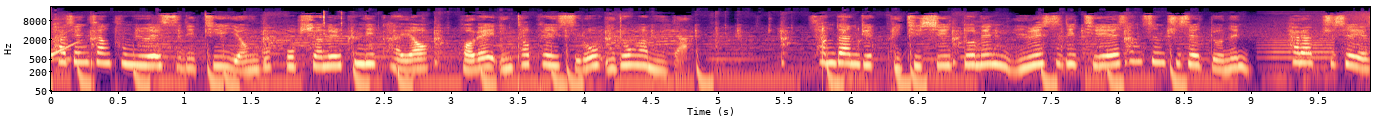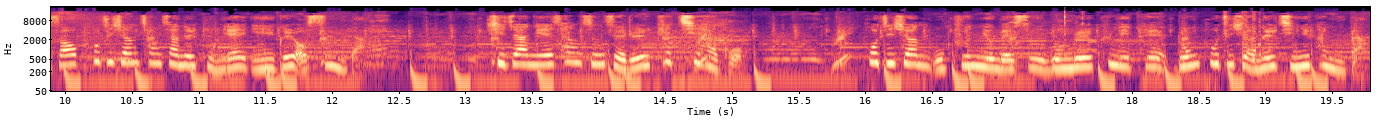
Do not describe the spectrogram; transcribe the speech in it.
파생 상품 USDT 영국 옵션을 클릭하여 거래 인터페이스로 이동합니다. 3단계 BTC 또는 USDT의 상승 추세 또는 하락 추세에서 포지션 청산을 통해 이익을 얻습니다. 시장의 상승세를 캐치하고 포지션 오픈 요 매수 롱을 클릭해 롱 포지션을 진입합니다.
